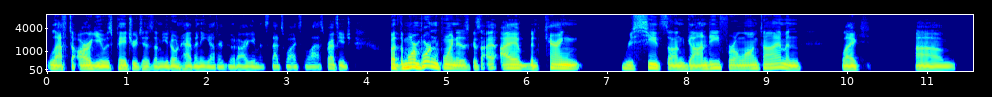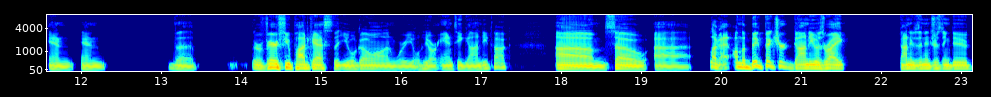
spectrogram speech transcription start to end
left to argue is patriotism, you don't have any other good arguments. That's why it's the last refuge. But the more important point is because I, I have been carrying receipts on Gandhi for a long time, and like um, and and the there are very few podcasts that you will go on where you'll hear anti Gandhi talk. Um, so uh, look, I, on the big picture, Gandhi was right. Gandhi was an interesting dude.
